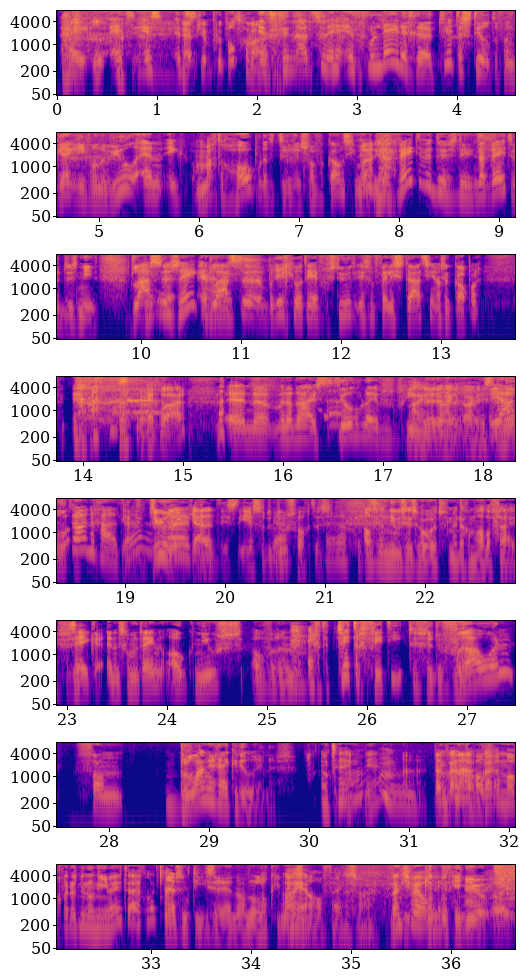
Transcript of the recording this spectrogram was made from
Hij, het, het, het, Heb je hem kapot gemaakt? Het, nou, het is een, een volledige Twitter-stilte van Gregory van der Wiel. En ik mag toch hopen dat hij terug is van vakantie. Maar ja. Dat weten we dus niet. Dat weten we dus niet. Het laatste, het laatste berichtje wat hij heeft gestuurd is een felicitatie aan zijn kapper. Echt waar. En, uh, maar daarna is het stilgebleven. Dus misschien, ai, ai, ai. Is het ja, heel... het toon gaat, ja, natuurlijk. Ja, okay. ja, dat is de eerste wat ik ja. doe ochtends. Als er nieuws is, hoor het vanmiddag om half vijf. Zeker. En zometeen ook nieuws over een echte Twitter-fitty tussen de vrouwen van belangrijke wielrenners. Oké. Okay. Ja. Dat, wa wa waarom mogen we dat nu nog niet weten eigenlijk? Ja, dat is een teaser en dan een lokje mensen oh, ja. half vijf. Dat is waar. Dankjewel. Hoi.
